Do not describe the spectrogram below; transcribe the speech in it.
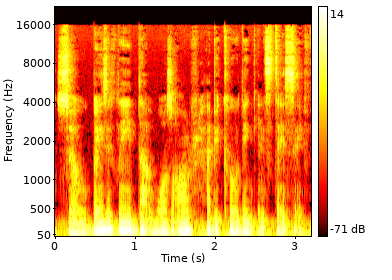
So basically that was our happy coding and stay safe.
